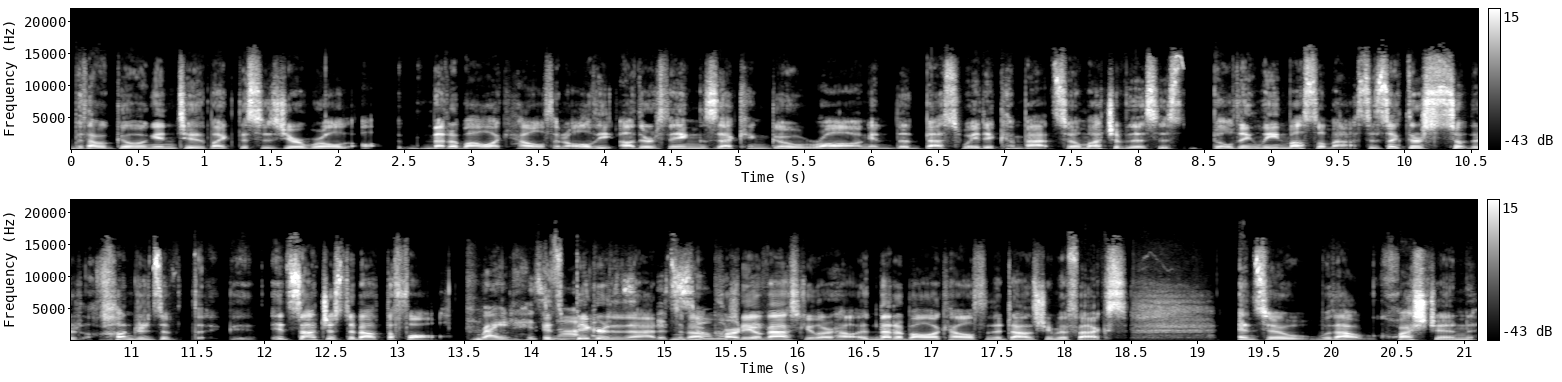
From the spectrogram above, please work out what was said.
without going into like this is your world metabolic health and all the other things that can go wrong. And the best way to combat so much of this is building lean muscle mass. It's like there's so there's hundreds of it's not just about the fall. Right. It's, it's not, bigger than that. It's, it's about so cardiovascular health and metabolic health and the downstream effects. And so without question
